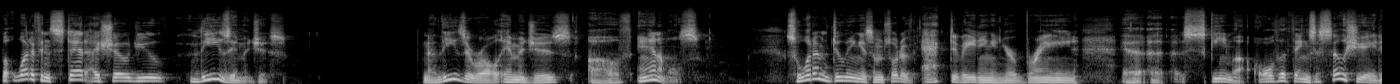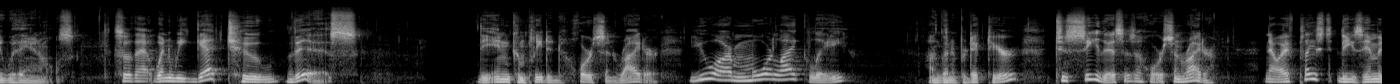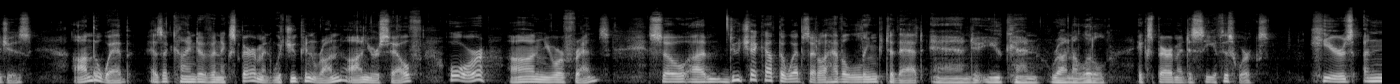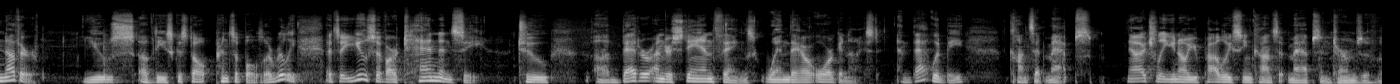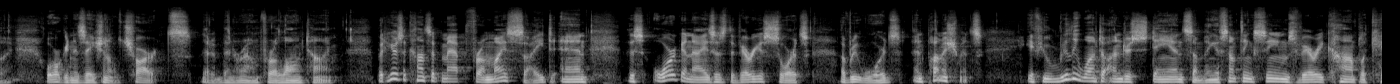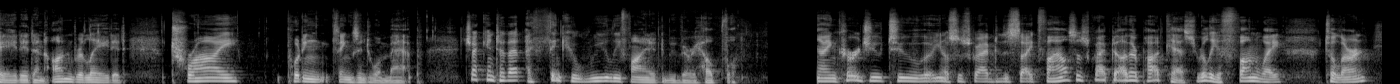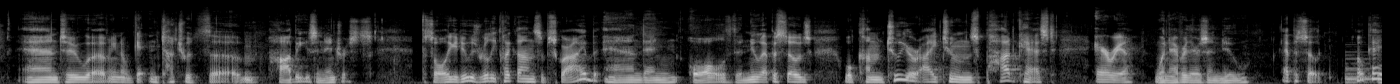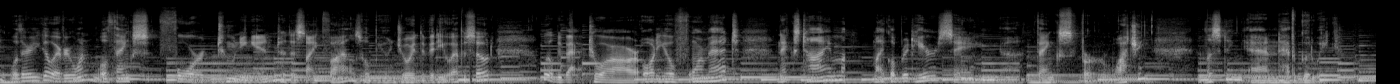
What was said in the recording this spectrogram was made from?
But what if instead I showed you these images? Now, these are all images of animals. So, what I'm doing is I'm sort of activating in your brain a, a, schema, all the things associated with animals, so that when we get to this, the incompleted horse and rider, you are more likely, I'm going to predict here, to see this as a horse and rider. Now, I've placed these images on the web as a kind of an experiment, which you can run on yourself or on your friends. So um, do check out the website. I'll have a link to that, and you can run a little experiment to see if this works. Here's another use of these Gestalt principles, or really, it's a use of our tendency to uh, better understand things when they are organized, and that would be concept maps. Now, actually, you know, you've probably seen concept maps in terms of uh, organizational charts that have been around for a long time. But here's a concept map from my site, and this organizes the various sorts of rewards and punishments. If you really want to understand something, if something seems very complicated and unrelated, try putting things into a map. Check into that. I think you'll really find it to be very helpful. I encourage you to, uh, you know, subscribe to the Psych File, subscribe to other podcasts. Really a fun way to learn and to, uh, you know, get in touch with um, hobbies and interests. So all you do is really click on subscribe, and then all of the new episodes will come to your iTunes podcast area whenever there's a new episode. Okay, well, there you go, everyone. Well, thanks for tuning in to the Psych Files. Hope you enjoyed the video episode. We'll be back to our audio format next time. Michael Britt here saying uh, thanks for watching, and listening, and have a good week.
